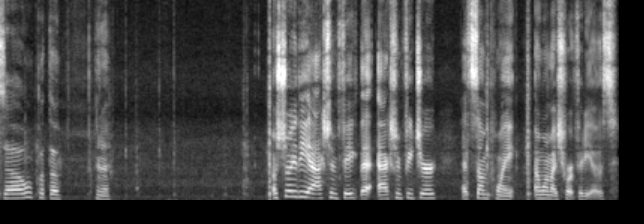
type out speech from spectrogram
So, put the, gonna, I'll show you the action fig, that action feature at some point on one of my short videos.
